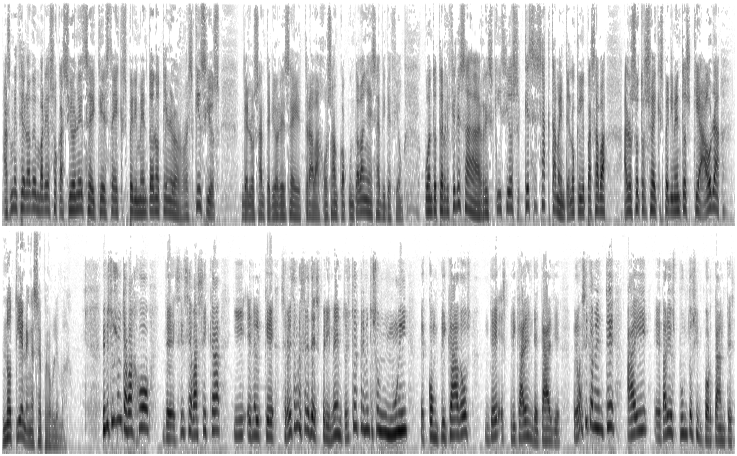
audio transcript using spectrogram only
Has mencionado en varias ocasiones eh, que este experimento no tiene los resquicios de los anteriores eh, trabajos, aunque apuntaban en esa dirección. Cuando te refieres a resquicios, ¿qué es exactamente lo que le pasaba a los otros experimentos que ahora no tienen ese problema? Esto es un trabajo de ciencia básica y en el que se realizan una serie de experimentos. Estos experimentos son muy eh, complicados de explicar en detalle. Pero básicamente hay eh, varios puntos importantes.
